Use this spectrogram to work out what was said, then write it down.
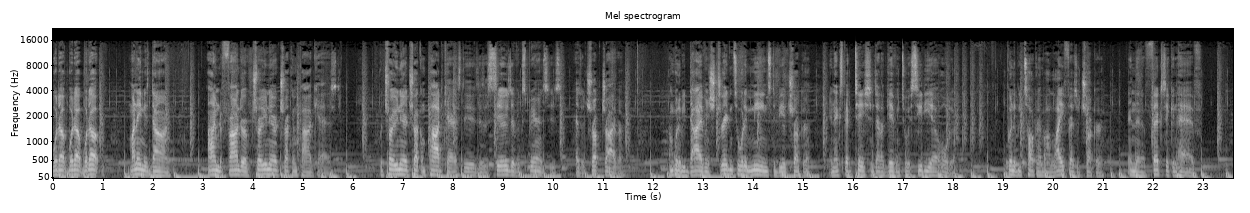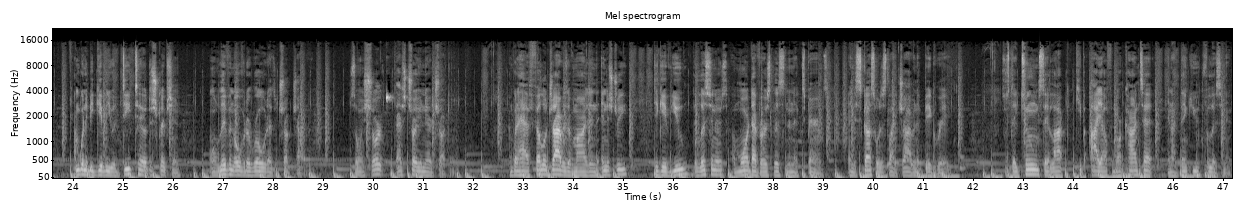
What up, what up, what up? My name is Don. I'm the founder of Trillionaire Trucking Podcast. What Trillionaire Trucking Podcast is, is a series of experiences as a truck driver. I'm going to be diving straight into what it means to be a trucker and expectations that are given to a CDL holder. I'm going to be talking about life as a trucker and the effects it can have. I'm going to be giving you a detailed description on living over the road as a truck driver. So, in short, that's trillionaire trucking. I'm going to have fellow drivers of mine in the industry to give you, the listeners, a more diverse listening experience and discuss what it's like driving a big rig. So, stay tuned, stay locked, keep an eye out for more content, and I thank you for listening.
